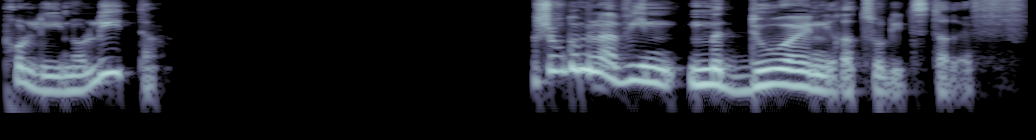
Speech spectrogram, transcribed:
פולין או ליטא. חשוב גם להבין מדוע הן רצו להצטרף.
